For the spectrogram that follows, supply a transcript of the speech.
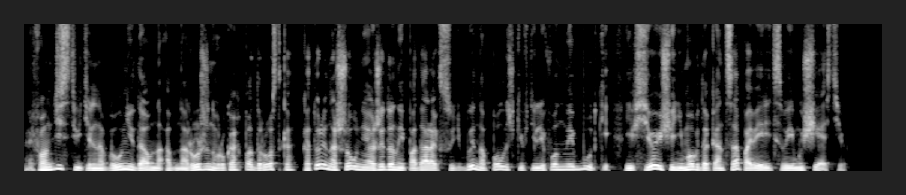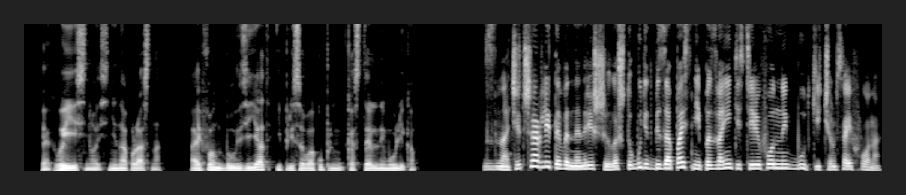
Айфон действительно был недавно обнаружен в руках подростка, который нашел неожиданный подарок судьбы на полочке в телефонной будке и все еще не мог до конца поверить своему счастью. Как выяснилось, не напрасно. Айфон был изъят и присовокуплен к остальным уликам. Значит, Шарли ТВНН решила, что будет безопаснее позвонить из телефонной будки, чем с айфона.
